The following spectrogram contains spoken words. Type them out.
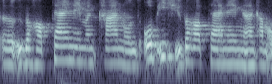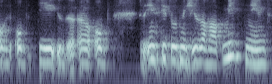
äh, überhaupt teilnehmen kann und ob ich überhaupt teilnehmen kann, ob, ob, die, äh, ob das Institut mich überhaupt mitnimmt.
